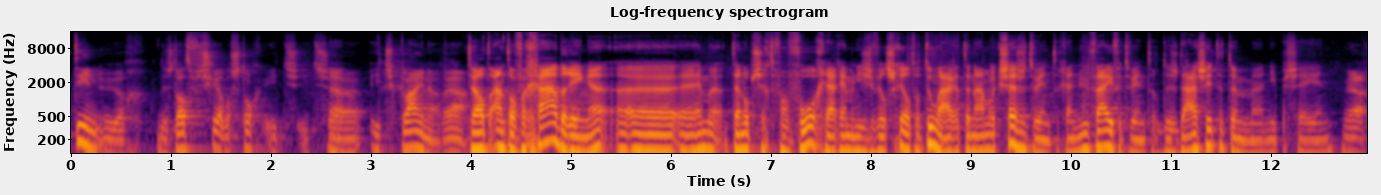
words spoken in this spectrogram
10 uur. Dus dat verschil is toch iets, iets, Ja. eh, iets kleiner. Ja. Terwijl het aantal vergaderingen eh, eh, ten opzichte van vorig jaar helemaal niet zoveel scheelt. Want toen waren het er namelijk 26 en nu 25. Dus daar zit het hem niet per se in. Ja.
